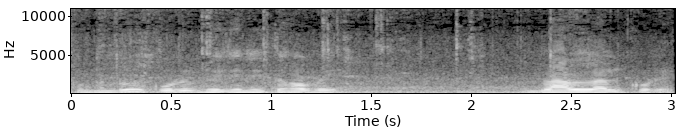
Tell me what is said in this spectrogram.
সুন্দর করে ভেজে নিতে হবে। লাল লাল করে।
